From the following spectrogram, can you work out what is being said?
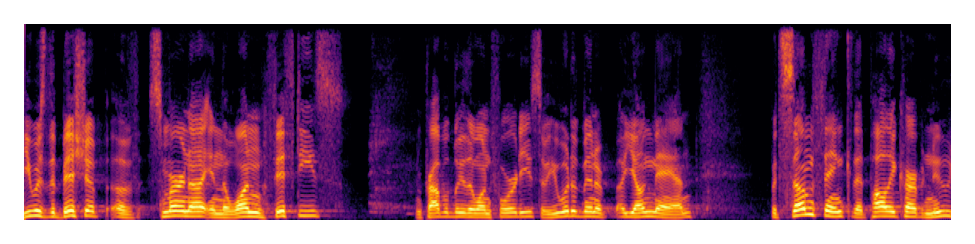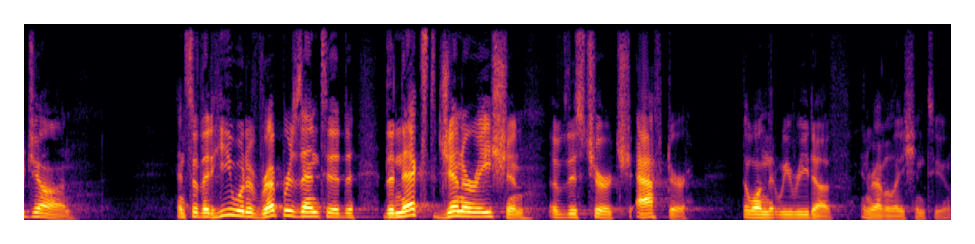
He was the bishop of Smyrna in the 150s and probably the 140s, so he would have been a, a young man. But some think that Polycarp knew John and so that he would have represented the next generation of this church after the one that we read of in Revelation 2.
